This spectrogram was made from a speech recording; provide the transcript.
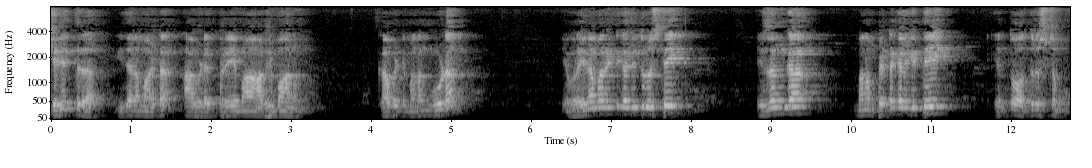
చరిత్ర ఇదనమాట ఆవిడ ప్రేమ అభిమానం. కాబట్టి మనం కూడా ఎవరైనా మన ఇంటికి అతిథులు వస్తే నిజంగా మనం పెట్టగలిగితే ఎంతో అదృష్టము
